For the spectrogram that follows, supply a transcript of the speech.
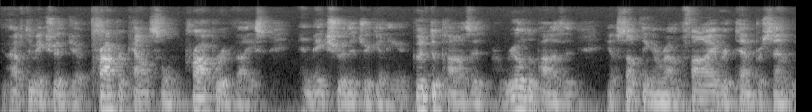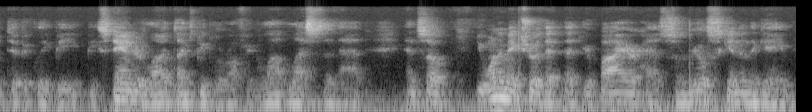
you have to make sure that you have proper counsel and proper advice and make sure that you're getting a good deposit, a real deposit. You know, something around five or ten percent would typically be be standard. A lot of times, people are offering a lot less than that, and so you want to make sure that that your buyer has some real skin in the game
